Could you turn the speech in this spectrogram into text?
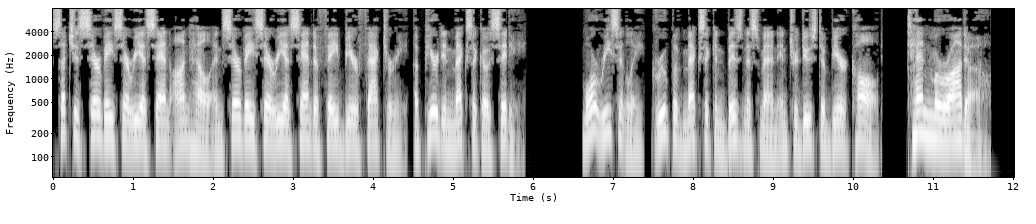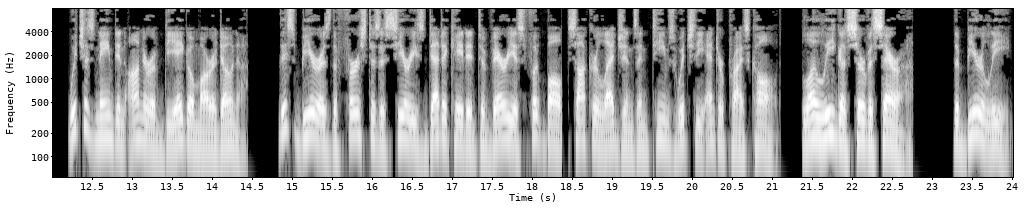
such as Cervecería San Ángel and Cervecería Santa Fe Beer Factory, appeared in Mexico City. More recently, a group of Mexican businessmen introduced a beer called Ten Morado, which is named in honor of Diego Maradona. This beer is the first as a series dedicated to various football, soccer legends and teams which the enterprise called La Liga Cervecera. The Beer League.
